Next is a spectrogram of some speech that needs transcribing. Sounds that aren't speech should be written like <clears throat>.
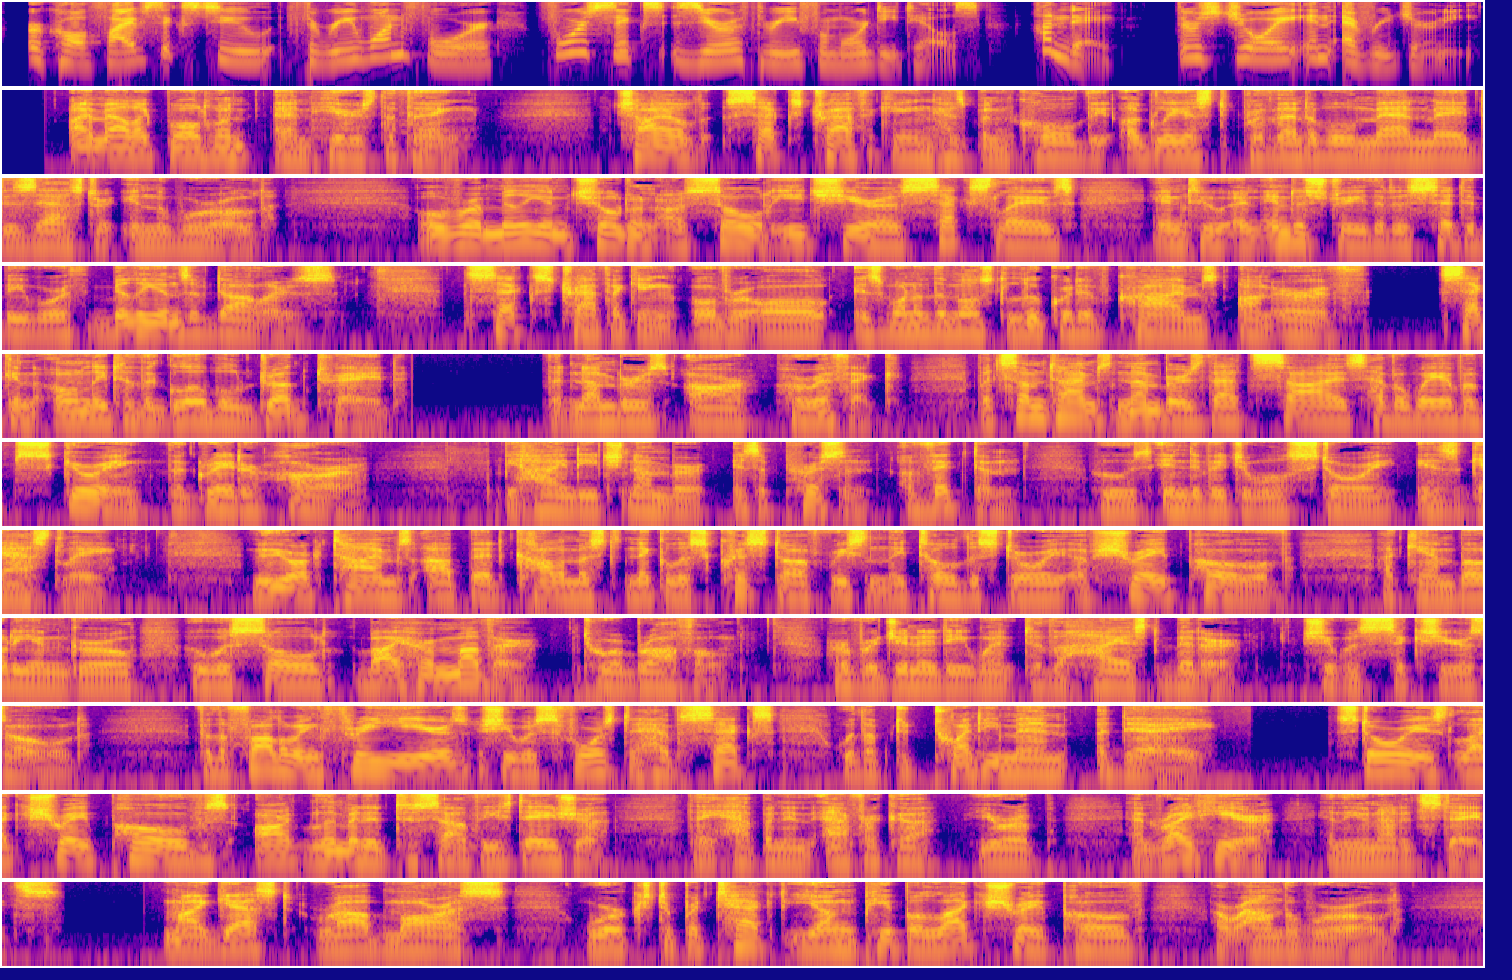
or call 562-314-4603 for more details. Hyundai, there's joy in every journey. I'm Alec Baldwin, and here's the thing. Child sex trafficking has been called the ugliest preventable man made disaster in the world. Over a million children are sold each year as sex slaves into an industry that is said to be worth billions of dollars. Sex trafficking overall is one of the most lucrative crimes on earth second only to the global drug trade. The numbers are horrific, but sometimes numbers that size have a way of obscuring the greater horror. Behind each number is a person, a victim, whose individual story is ghastly. New York Times op ed columnist Nicholas Kristof recently told the story of Srey Pov, a Cambodian girl who was sold by her mother to a brothel. Her virginity went to the highest bidder. She was six years old. For the following three years, she was forced to have sex with up to 20 men a day. Stories like Srey aren't limited to Southeast Asia. They happen in Africa, Europe, and right here in the United States. My guest, Rob Morris, works to protect young people like Srey Pov around the world.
